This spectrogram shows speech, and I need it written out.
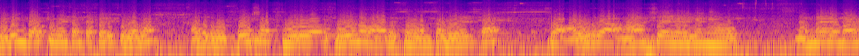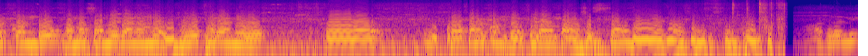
ಲಿವಿಂಗ್ ಡಾಕ್ಯುಮೆಂಟ್ ಅಂತ ಕರಿತೀವಲ್ಲ, ಅದರ ಉದ್ದೇಶ ಪೂರ್ವ ಪೂರ್ಣವಾಗುತ್ತೆ ಅಂತ ಹೇಳ್ತಾ ಸೊ ಅವರ ಆಶಯಗಳಿಗೆ ನೀವು ಮನ್ನಣೆ ಮಾಡಿಕೊಂಡು ನಮ್ಮ ಸಂವಿಧಾನವನ್ನು ಇದೇ ತರ ನೀವು ಕಾಪಾಡ್ಕೊಂಡು ಬರ್ತೀರಾ ಅಂತ ಆಶಿಸ್ತಾ ನಾನು ಅದರಲ್ಲಿ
